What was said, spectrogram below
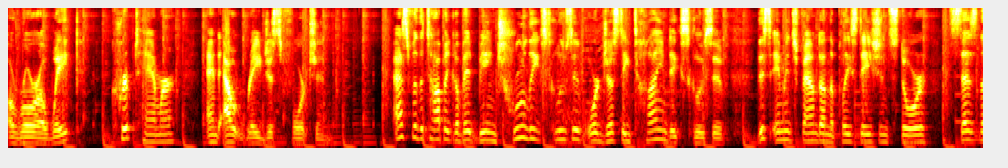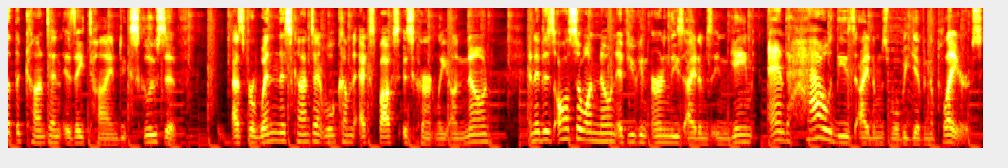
Aurora Wake, Crypt Hammer, and Outrageous Fortune. As for the topic of it being truly exclusive or just a timed exclusive, this image found on the PlayStation Store says that the content is a timed exclusive. As for when this content will come to Xbox is currently unknown, and it is also unknown if you can earn these items in-game and how these items will be given to players.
